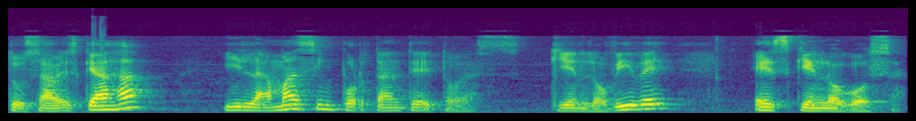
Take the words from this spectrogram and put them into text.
tú sabes que ajá, y la más importante de todas, quien lo vive es quien lo goza.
